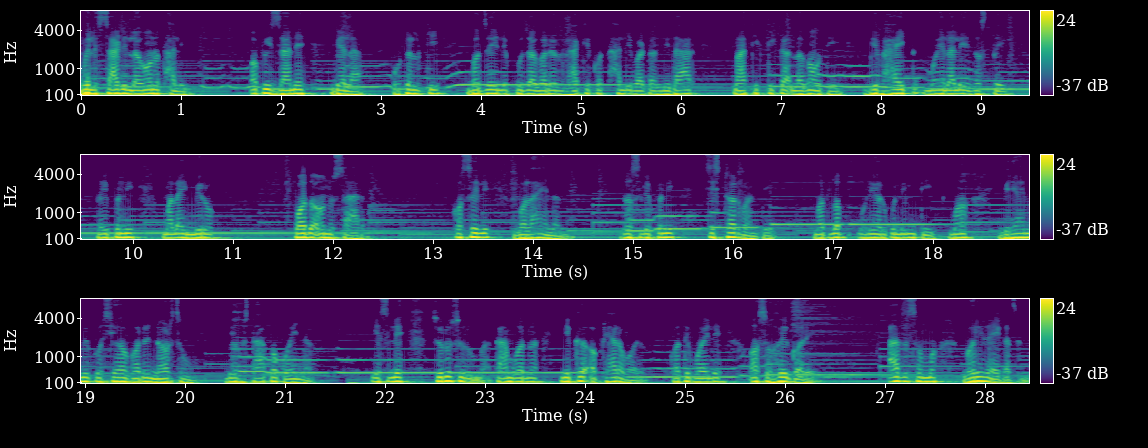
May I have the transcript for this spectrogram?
मैले साडी लगाउन थालेँ। अफिस जाने बेला होटलकी बजैले पूजा गरेर राखेको थालीबाट निधार माथि टिका लगाउँथे विवाहित महिलाले जस्तै। तैपनि मलाई मेरो पदअनुसार कसैले बोलाएनन् जसले पनि सिस्टर भन्थे। मतलब उनीहरूको निम्ति म बिरामीको सेवा गर्ने नर्स हुँ व्यवस्थापक होइन। यसले सुरु सुरुमा काम गर्न निकै अप्ठ्यारो भयो कतिपयले असहयोग गरे। आजसम्म गरिरहेका छन्।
